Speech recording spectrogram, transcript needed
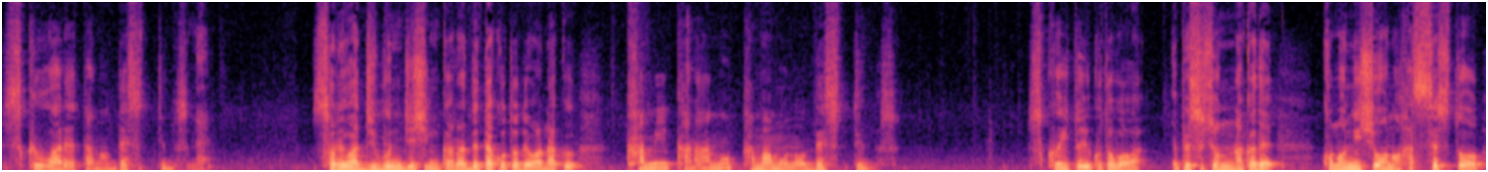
救われたのですって言うんですね。それは自分自身から出たことではなく神からの賜物ですって言うんです。救いという言葉はエペソ書の中でこの2章の8節と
